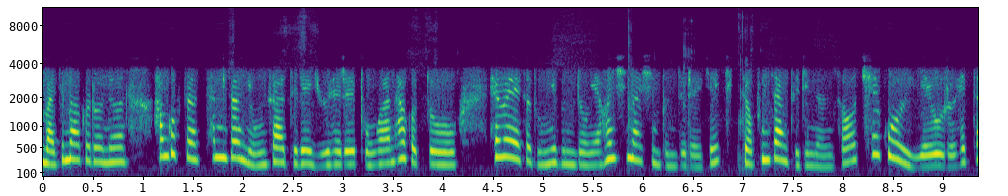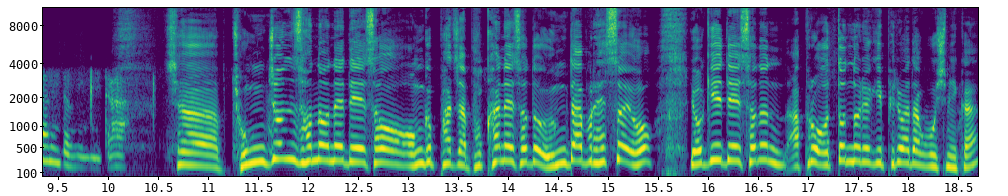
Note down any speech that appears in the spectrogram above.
마지막으로는 한국전 참전 용사들의 유해를 봉환하고 또 해외에서 독립운동에 헌신하신 분들에게 직접 훈장 드리면서 최고의 예우를 했다는 점입니다. 자, 종전 선언에 대해서 언급하자 북한에서도 응답을 했어요. 여기에 대해서는 앞으로 어떤 노력이 필요하다고 보십니까?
